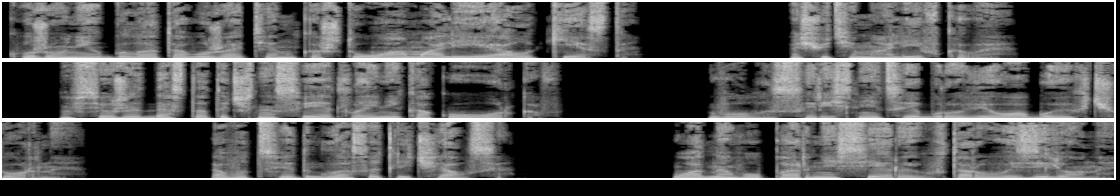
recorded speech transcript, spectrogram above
Кожа у них была того же оттенка, что у Амалии и Алкесты. Ощутимо оливковая. Но все же достаточно светлая, не как у орков. Волосы, ресницы и брови у обоих черные. А вот цвет глаз отличался. У одного парня серый, у второго зеленый.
